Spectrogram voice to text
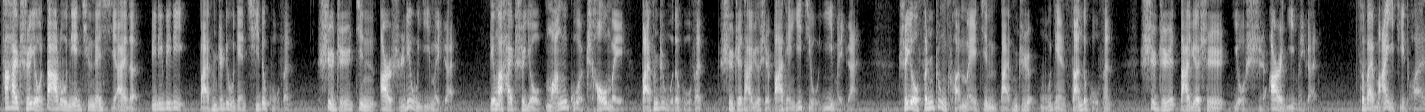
他还持有大陆年轻人喜爱的哔哩哔哩百分之六点七的股份，市值近二十六亿美元。另外，还持有芒果超媒百分之五的股份，市值大约是八点一九亿美元。持有分众传媒近百分之五点三的股份，市值大约是有十二亿美元。此外，蚂蚁集团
